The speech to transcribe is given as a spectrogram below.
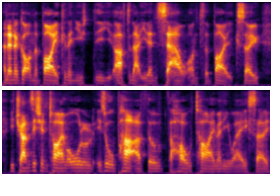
And then I got on the bike, and then you after that you then set out onto the bike. So your transition time all is all part of the the whole time anyway. So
